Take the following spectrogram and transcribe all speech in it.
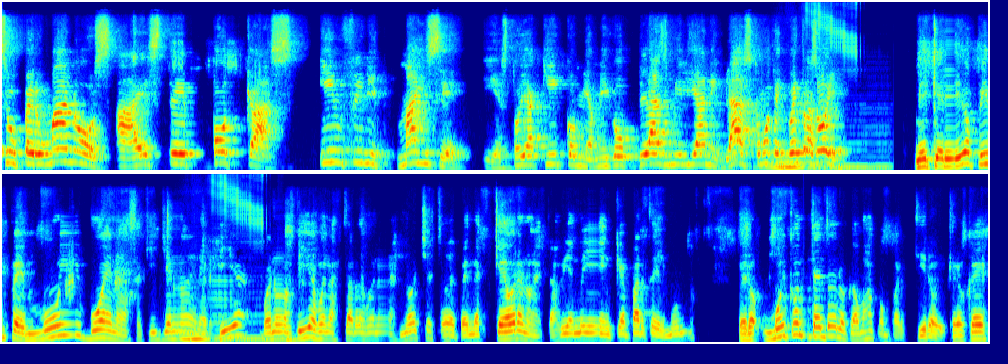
Superhumanos, a este podcast Infinite Mindset. Y estoy aquí con mi amigo Blas Miliani. Blas, ¿cómo te encuentras hoy? Mi querido Pipe, muy buenas, aquí lleno de energía. Buenos días, buenas tardes, buenas noches. Todo depende de qué hora nos estás viendo y en qué parte del mundo. Pero muy contento de lo que vamos a compartir hoy. Creo que,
